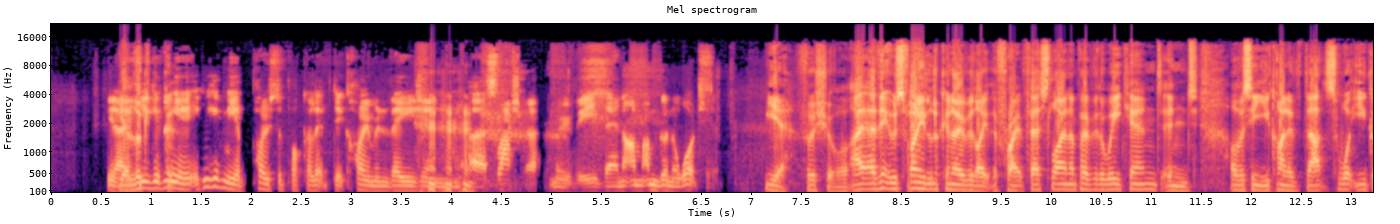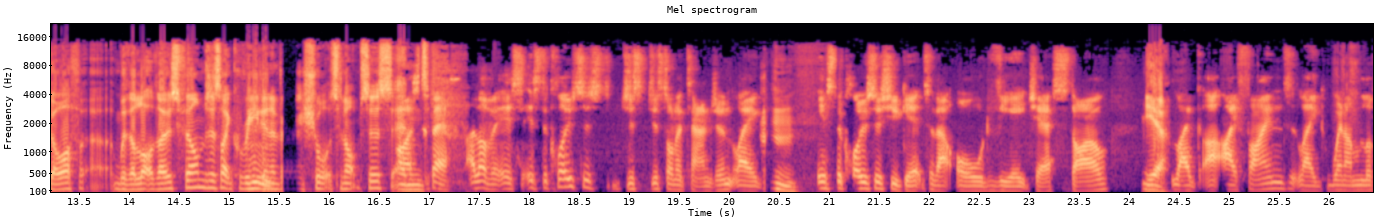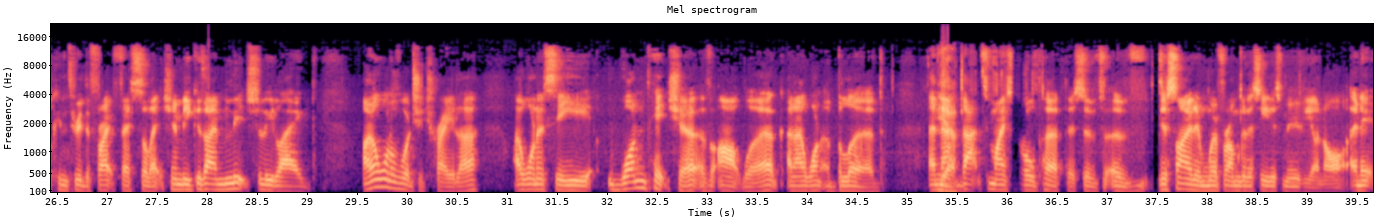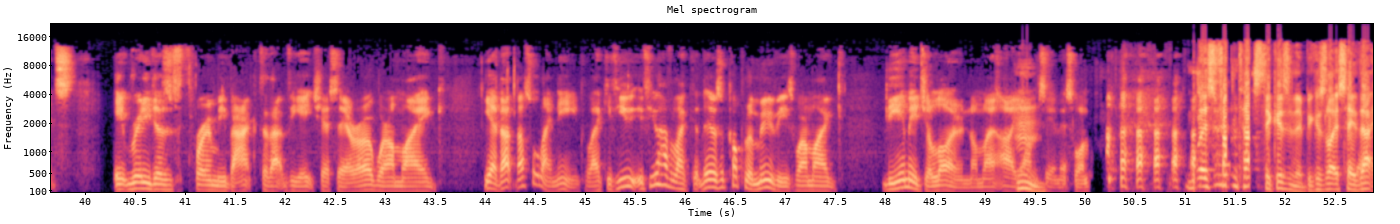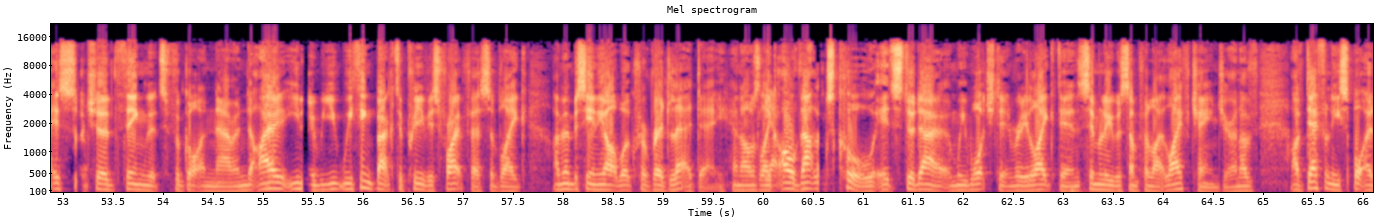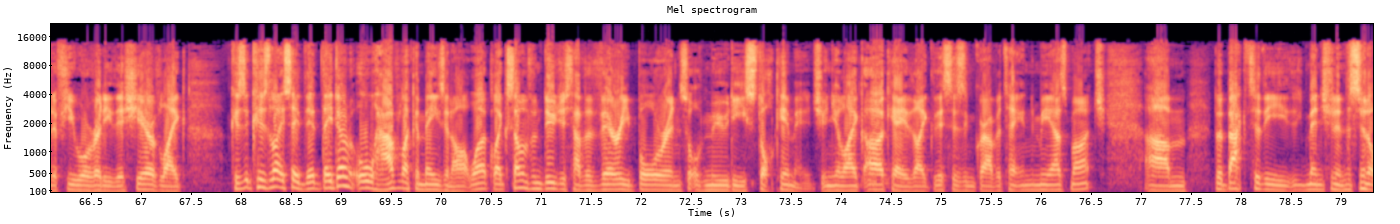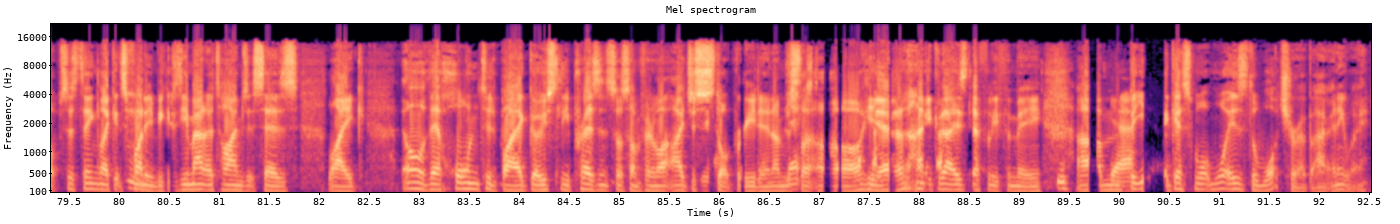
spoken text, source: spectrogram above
You know, yeah, if you give me a, if you give me a post apocalyptic home invasion uh, slasher movie, then I'm I'm going to watch it. Yeah, for sure. I, I, think it was funny looking over like the Fright Fest lineup over the weekend, and obviously you kind of that's what you go off uh, with a lot of those films It's like reading mm. a very short synopsis. And oh, it's the I love it. It's it's the closest. Just just on a tangent, like mm. it's the closest you get to that old VHS style. Yeah, like I, I find like when I'm looking through the Fright Fest selection because I'm literally like I don't want to watch a trailer. I want to see one picture of artwork and I want a blurb and that, yeah. that's my sole purpose of of deciding whether I'm going to see this movie or not. And it's it really does throw me back to that VHS era where I'm like, yeah, that that's all I need. Like if you if you have like there's a couple of movies where I'm like, the image alone, I'm like, oh, yeah, mm. I'm hmm. seeing this one. well, it's fantastic, isn't it? Because, like I say, that is such a thing that's forgotten now. And I, you know, we, we think back to previous Fright Fest of like, I remember seeing the artwork for Red Letter Day, and I was like, oh, that looks cool. It stood out, and we watched it and really liked it. And similarly with something like Life Changer, and I've I've definitely spotted a few already this year of like because because like I say they, they don't all have like amazing artwork. Like some of them do just have a very boring sort of moody stock image, and you're like, oh, okay, like this isn't gravitating to me as much. Um, but back to the mention in the synopsis thing, like it's mm. funny because the amount of times it says like, oh, they're haunted by a ghostly presence or something. Like, I just yeah. stop reading. I'm just Next. like, oh yeah, like that is definitely for me. Um, yeah. But yeah, I guess what what is the Watcher about anyway?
